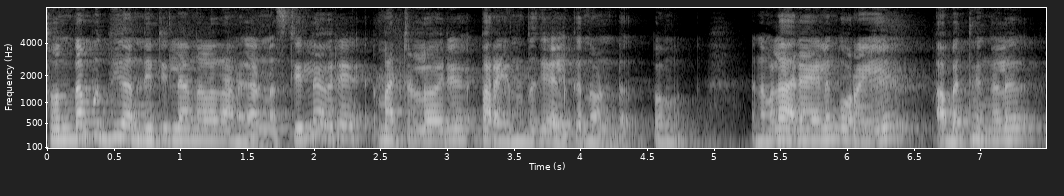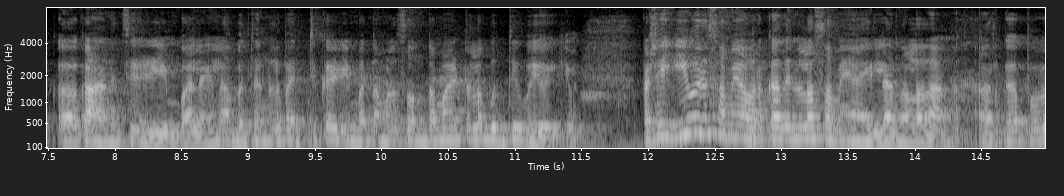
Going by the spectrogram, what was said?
സ്വന്തം ബുദ്ധി വന്നിട്ടില്ല എന്നുള്ളതാണ് കാരണം. സ്റ്റിൽ അവർ മറ്റുള്ളവർ പറയുന്നത് കേൾക്കുന്നുണ്ട്. ഇപ്പം നമ്മൾ ആരായാലും കുറേ അബദ്ധങ്ങൾ കാണിച്ചു കഴിയുമ്പോൾ അല്ലെങ്കിൽ അബദ്ധങ്ങൾ പറ്റി കഴിയുമ്പോൾ നമ്മൾ സ്വന്തമായിട്ടുള്ള ബുദ്ധി ഉപയോഗിക്കും. പക്ഷേ ഈ ഒരു സമയം അവർക്ക് അതിനുള്ള സമയമായില്ല എന്നുള്ളതാണ്. അവർക്ക് ഇപ്പോൾ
